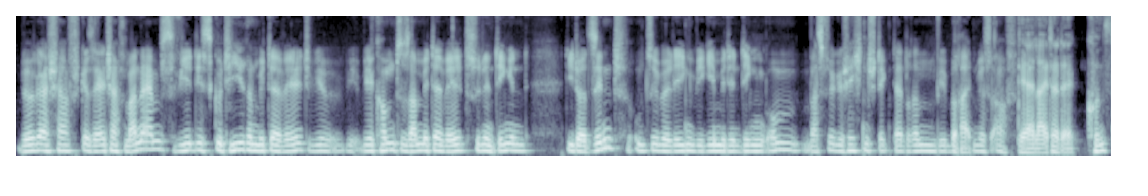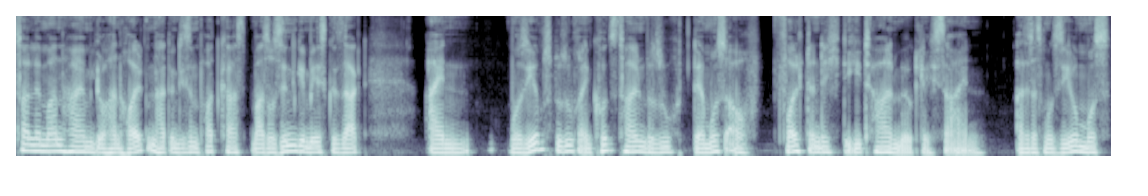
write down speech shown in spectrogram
Bürgerschaft, Gesellschaft Mannheims. Wir diskutieren mit der Welt, wir, wir kommen zusammen mit der Welt zu den Dingen, die dort sind, um zu überlegen, wie gehen wir mit den Dingen um, was für Geschichten steckt da drin, wie bereiten wir es auf. Der Leiter der Kunsthalle Mannheim, Johann Holten, hat in diesem Podcast mal so sinngemäß gesagt, ein Museumsbesuch, ein Kunsthallenbesuch, der muss auch vollständig digital möglich sein. Also das Museum muss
